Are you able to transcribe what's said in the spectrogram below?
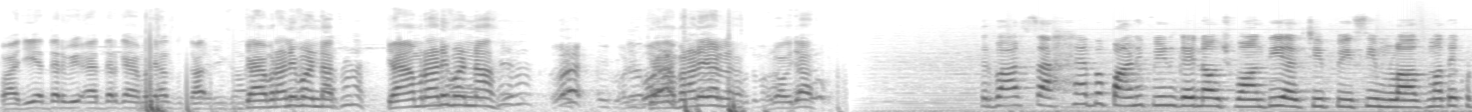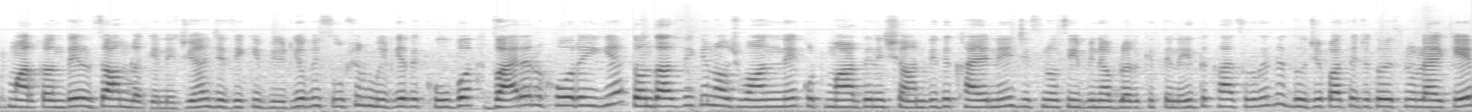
ਭਾਜੀ, ਇੱਧਰ ਵੀ, ਇੱਧਰ ਕੈਮਰੇ ਵੱਲ, ਗ- ਕੈਮਰਾ ਨਹੀਂ ਫੜਨਾ ਕੈਮਰਾ ਨਹੀਂ ਫੜਨਾ ਕੈਮਰਾ ਨਹੀਂ ਕਰਨਾ। ਰੁਕ ਜਾ। ਦਰਬਾਰ ਸਾਹਿਬ ਪਾਣੀ ਪੀਣ ਗਏ ਨੌਜਵਾਨ ਦੀ ਐਸਜੀਪੀਸੀ ਮੁਲਾਜ਼ਮਾਂ ਤੇ ਕੁੱਟਮਾਰ ਕਰਨ ਦੇ ਇਲਜ਼ਾਮ ਲੱਗੇ ਨੇ ਜੀ ਜਿਸ ਦੀ ਕਿ ਵੀਡੀਓ ਵੀ ਸੋਸ਼ਲ ਮੀਡੀਆ ਤੇ ਖੂਬ ਵਾਇਰਲ ਹੋ ਰਹੀ ਹੈ। ਤੁਹਾਨੂੰ ਦੱਸ ਦਈਏ ਕਿ ਨੌਜਵਾਨ ਨੇ ਕੁੱਟਮਾਰ ਦੇ ਨਿਸ਼ਾਨ ਵੀ ਦਿਖਾਏ ਨੇ, ਜਿਸ ਨੂੰ ਅਸੀਂ ਬਿਨਾਂ ਬਲਰ ਕੀਤੇ ਨਹੀਂ ਦਿਖਾ ਸਕਦੇ ਤੇ ਦੂਜੇ ਪਾਸੇ ਜਦੋਂ ਇਸ ਨੂੰ ਲੈ ਕੇ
